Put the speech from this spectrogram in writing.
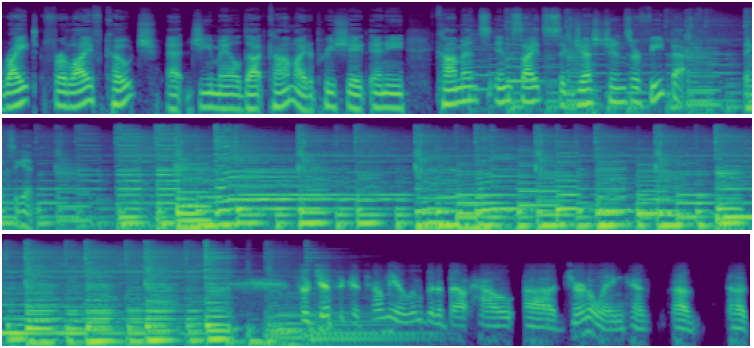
write4lifecoach at gmail.com, I'd appreciate any comments, insights, suggestions, or feedback. Thanks again. So, Jessica, tell me a little bit about how uh, journaling has uh, uh,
